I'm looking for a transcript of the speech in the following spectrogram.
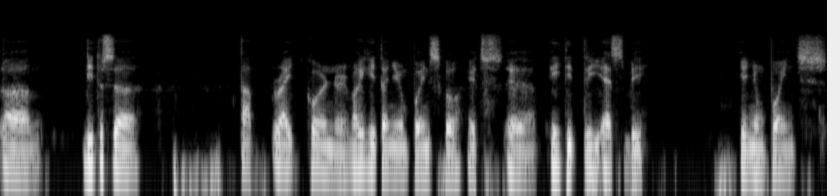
um, dito sa top right corner, makikita nyo yung points ko. It's uh, 83 SB. Yan yung points.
